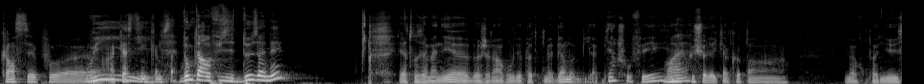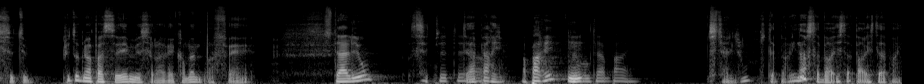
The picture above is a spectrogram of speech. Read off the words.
quand c'est pour euh, Oui. un casting comme ça. Donc, t'as refusé deux années? Et la troisième année, euh, bah, j'avais un groupe de potes qui m'a bien, bien, chauffé. Ouais. Du coup, je suis allé avec un copain euh, m'a accompagné. C'était plutôt bien passé, mais ça l'avait quand même pas fait. C'était à Lyon C'était à Paris. À Paris Mm. Non, t'es à Paris? C'était à Lyon C'était à Paris Non, c'était à Paris, c'était à Paris, c'était à Paris.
